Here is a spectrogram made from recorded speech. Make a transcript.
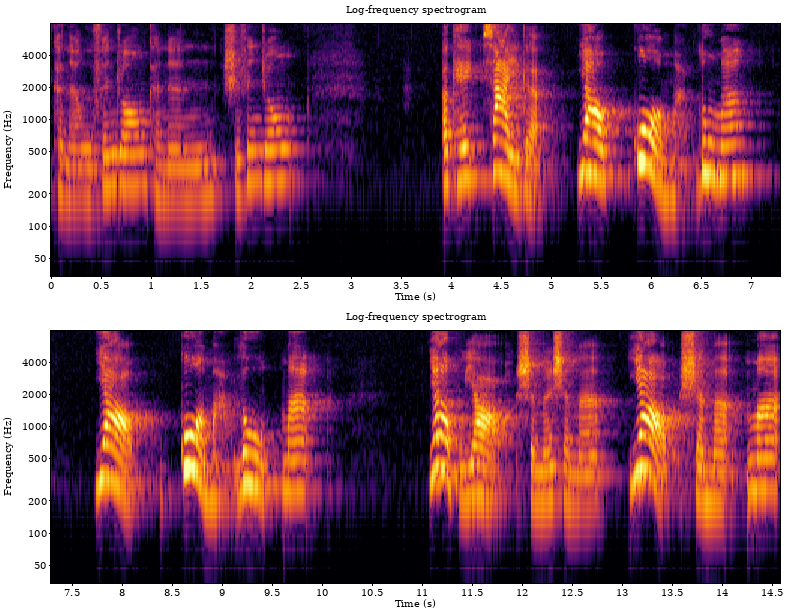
可能五分钟，可能十分钟。OK，下一个要过马路吗？要过马路吗？要不要什么什么？要什么吗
